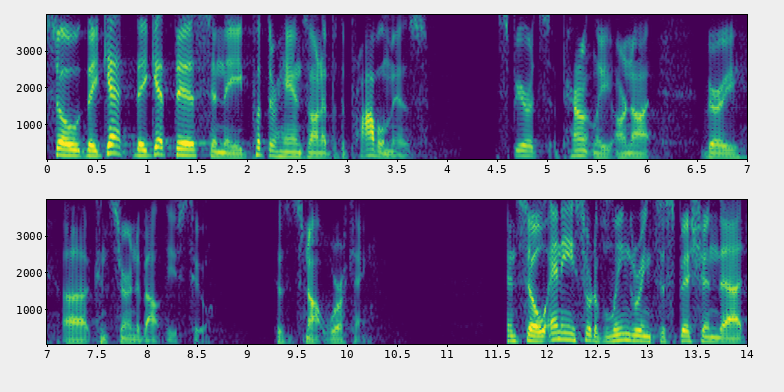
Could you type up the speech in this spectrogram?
So they get, they get this and they put their hands on it, but the problem is, spirits apparently are not very uh, concerned about these two because it's not working. And so, any sort of lingering suspicion that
